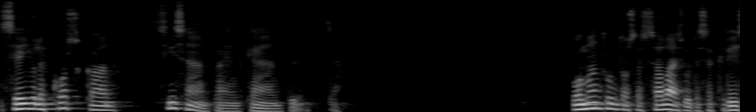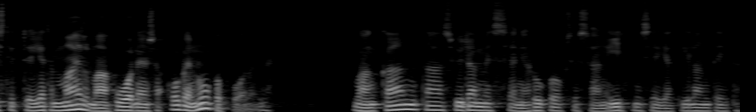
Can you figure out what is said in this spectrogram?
se ei ole koskaan sisäänpäin kääntynyttä. Oman tuntonsa salaisuudessa kristitty ei jätä maailmaa huoneensa oven ulkopuolelle, vaan kantaa sydämessään ja rukouksessaan ihmisiä ja tilanteita,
